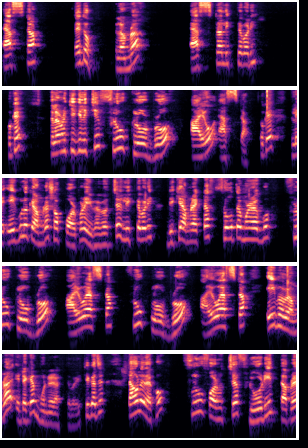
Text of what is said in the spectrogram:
অ্যাসটা, তাই তো? তাহলে আমরা অ্যাসটা লিখতে পারি, ওকে? তাহলে আমরা কি কি লিখছি? ফ্লু ক্লোব্রো আয়ো, অ্যাসটা, ওকে? তাহলে এগুলোকে আমরা সব পরপর এইভাবে হচ্ছে লিখতে পারি। লিখে আমরা একটা ফ্লোতে মনে রাখব ফ্লু ক্লোব্রো আয়ো, অ্যাসটা ফ্লু ক্লোব্রো আয়ো, অ্যাসটা, এইভাবে আমরা এটাকে মনে রাখতে পারি, ঠিক আছে? তাহলে দেখো, ফ্লু ফর হচ্ছে ফ্লোরিন, তারপরে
